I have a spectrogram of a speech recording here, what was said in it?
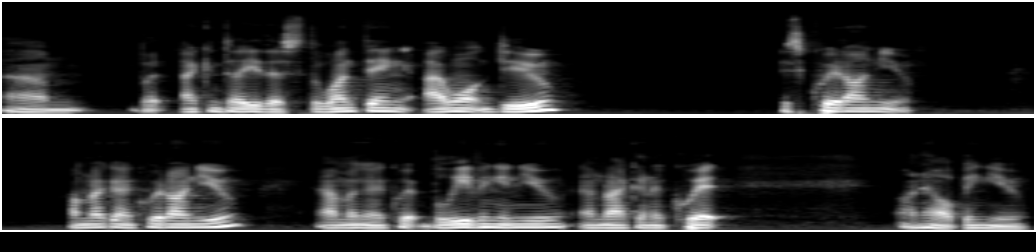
Um, but I can tell you this: the one thing I won't do is quit on you. I'm not going to quit on you. I'm not going to quit believing in you. I'm not going to quit on helping you.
